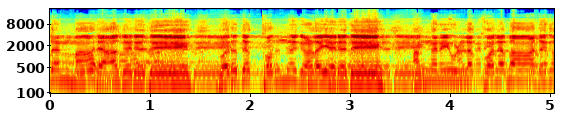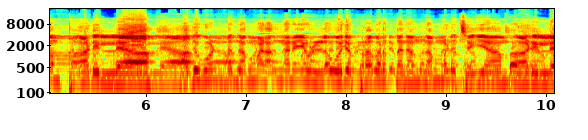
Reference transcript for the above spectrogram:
ക്രൂരന്മാരാകരുത്. വെറുതെ കൊന്നുകളയരുത് അങ്ങനെയുള്ള കൊലപാതകം പാടില്ല. അതുകൊണ്ട് നമ്മൾ അങ്ങനെയുള്ള ഒരു പ്രവർത്തനം നമ്മൾ ചെയ്യാൻ പാടില്ല.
